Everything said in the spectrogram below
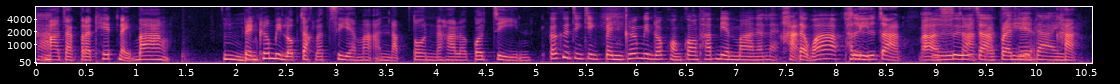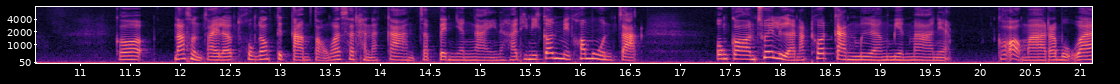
ค่ะมาจากประเทศไหนบ้างอืม เป็นเครื่องบินลบจากรัสเซียมาอันดับต้นนะคะ แล้วก็จีน ก็คือจริง ๆ เป็นเครื่องบินรบของกองทัพเมียนมานั่นแหละค่ะแต่ว่าผลิตซื้อจากอ่าซื้อจากประเทศใดค่ะ ก็น่าสนใจแล้วคงต้องติดตามต่อว่าสถานการณ์จะเป็นยังไงนะคะ ทีนี้ก็มีข้อมูลจากองค์กรช่วยเหลือนักโทษการเมืองเมียนมาเนี่ย ก็ออกมาระบุว่า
